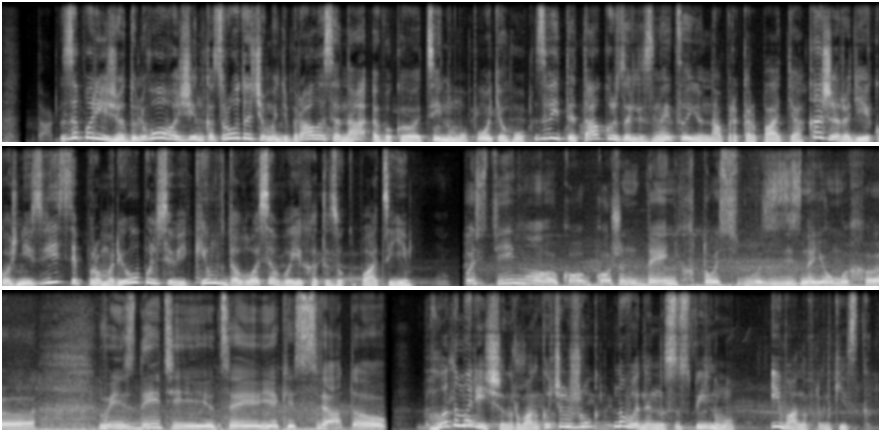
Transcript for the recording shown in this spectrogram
З Запоріжжя до Львова жінка з родичами дібралася на евакуаційному потягу. Звідти також залізницею на Прикарпаття. Каже, радіє кожній звістці про маріупольців, яким вдалося виїхати з окупації. Постійно, ко- кожен день хтось зі знайомих е, виїздить, і це якесь свято. Галина Марійчин, Роман Кочержук. Новини на Суспільному. Івано-Франківськ.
